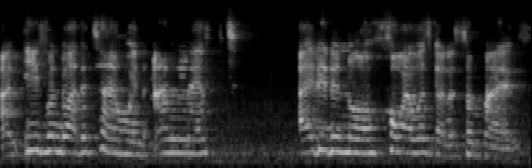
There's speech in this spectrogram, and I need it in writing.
And even though at the time when I left, I didn't know how I was going to survive.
